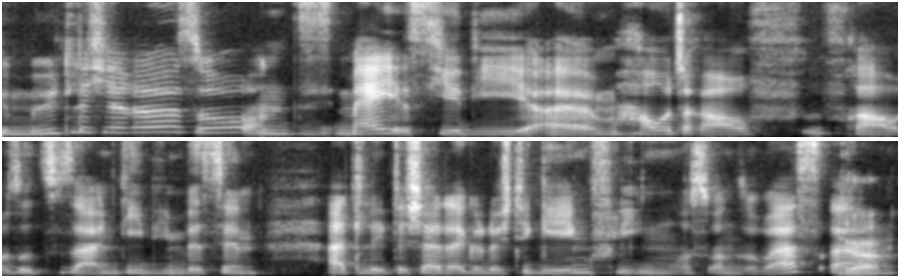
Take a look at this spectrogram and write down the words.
gemütlichere so und May ist hier die ähm, Haut drauf Frau sozusagen, die die ein bisschen athletischer da durch die Gegend fliegen muss und sowas. Ja. Ähm,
